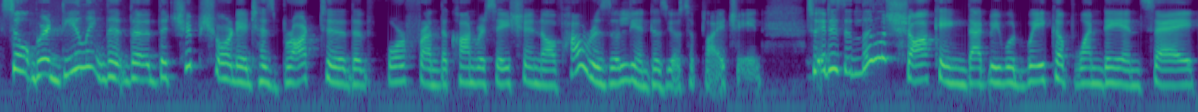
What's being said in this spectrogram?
So we're dealing the, the the chip shortage has brought to the forefront the conversation of how resilient is your supply chain. So it is a little shocking that we would wake up one day and say,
